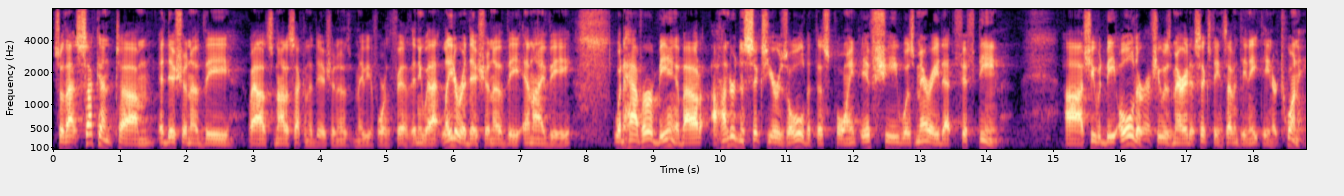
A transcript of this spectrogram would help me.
So that second um, edition of the well, it's not a second edition, it was maybe a fourth or fifth. Anyway, that later edition of the NIV would have her being about 106 years old at this point if she was married at 15. Uh, she would be older if she was married at 16, 17, 18, or 20,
